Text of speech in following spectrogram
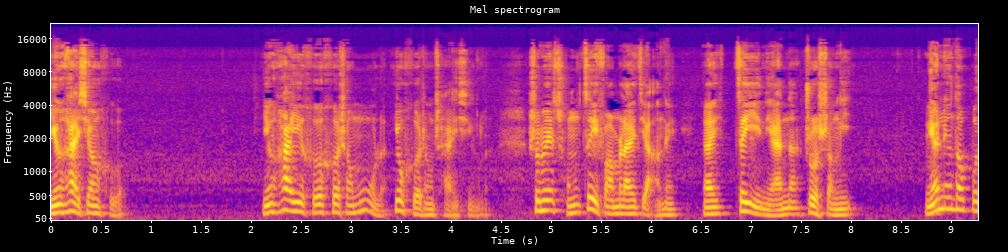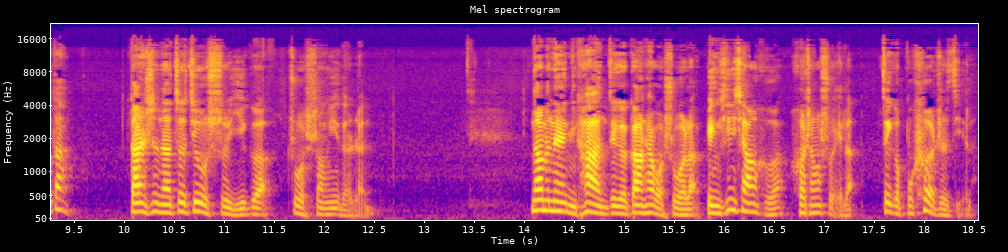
寅亥相合，寅亥一合，合成木了，又合成财星了。说明从这方面来讲呢，哎，这一年呢做生意，年龄都不大，但是呢，这就是一个做生意的人。那么呢，你看这个，刚才我说了，丙辛相合，合成水了，这个不克自己了。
